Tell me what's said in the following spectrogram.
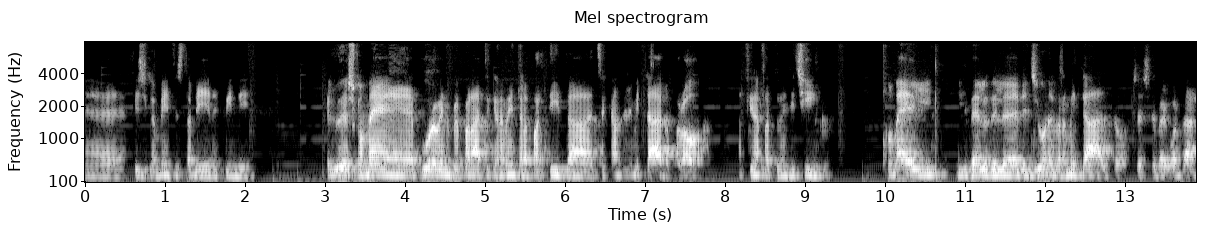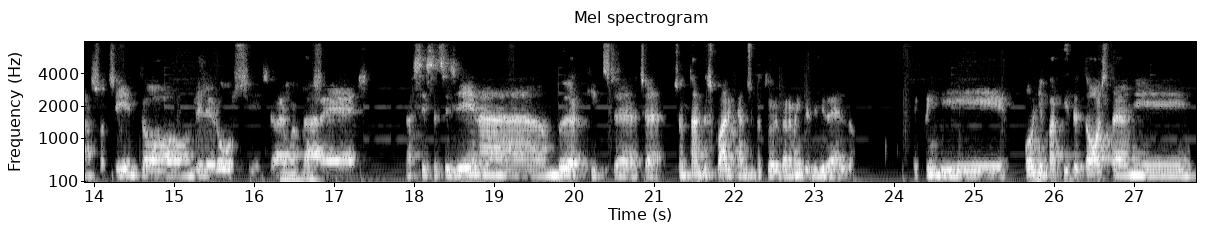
eh, fisicamente sta bene, quindi e lui secondo me, pur avendo preparato chiaramente la partita, cercando di limitarlo, però alla fine ha fatto 25. Secondo me il, livello del, del girone è veramente alto, cioè se vai a guardare, non so, 100, delle Rossi, se vai a guardare la stessa Cesena, un Burkic, cioè ci sono tante squadre che hanno giocatori veramente di livello e quindi ogni partita è tosta e ogni,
